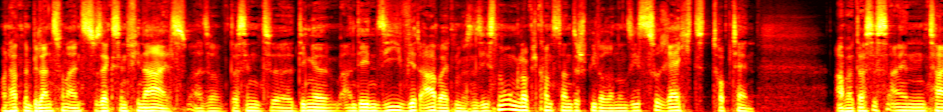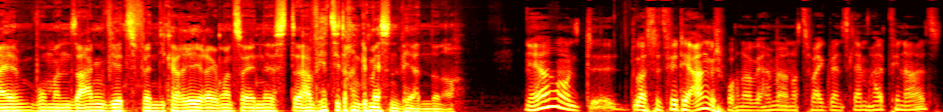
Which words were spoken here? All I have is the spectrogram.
und hat eine Bilanz von 1 zu 6 in Finals. Also das sind äh, Dinge, an denen sie wird arbeiten müssen. Sie ist eine unglaublich konstante Spielerin und sie ist zu Recht Top 10. Aber das ist ein Teil, wo man sagen wird, wenn die Karriere irgendwann zu Ende ist, da wird sie dran gemessen werden dann auch. Ja, und äh, du hast jetzt WTA angesprochen, aber wir haben ja auch noch zwei Grand Slam Halbfinals.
